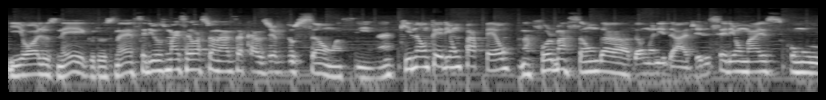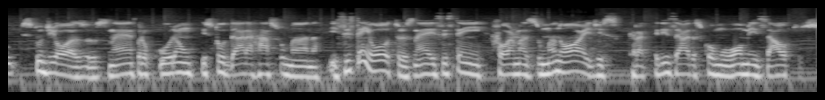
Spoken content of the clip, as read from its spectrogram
e olhos negros, né? Seriam os mais relacionados a casos de abdução, assim, né? Que não teriam um papel na formação da, da humanidade. Eles seriam mais como estudiosos, né? Procuram estudar a raça humana. Existem outros, né? Existem formas humanoides caracterizadas como homens altos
